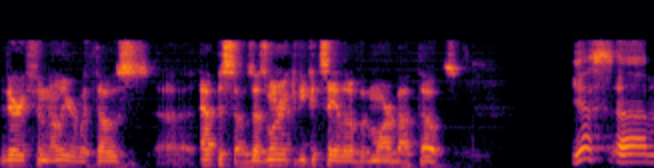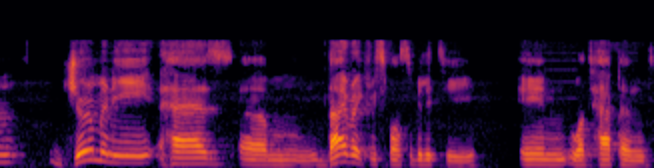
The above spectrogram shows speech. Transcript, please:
very familiar with those uh, episodes. I was wondering if you could say a little bit more about those. Yes, um, Germany has um, direct responsibility in what happened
